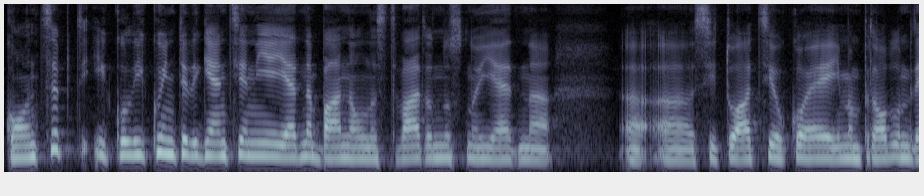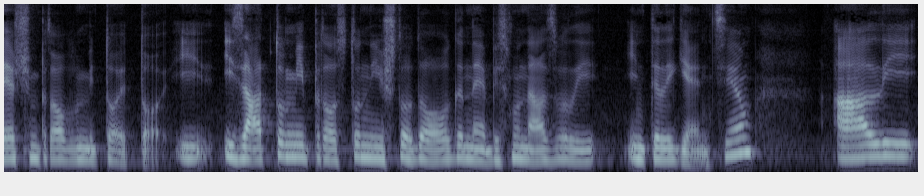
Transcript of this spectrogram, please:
koncept i koliko inteligencija nije jedna banalna stvar, odnosno jedna a, a, situacija u kojoj imam problem, rešim problem i to je to. I, I zato mi prosto ništa od ovoga ne bismo nazvali inteligencijom, ali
